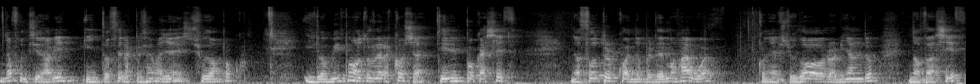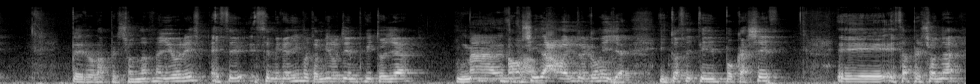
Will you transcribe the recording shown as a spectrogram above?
no funciona bien y entonces las personas mayores sudan poco. Y lo mismo otra de las cosas, tienen poca sed. Nosotros cuando perdemos agua, con el sudor, orinando, nos da sed. Pero las personas mayores, ese, ese mecanismo también lo tienen un poquito ya Más oxidado, entre comillas. Entonces tienen poca sed. Eh, estas personas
